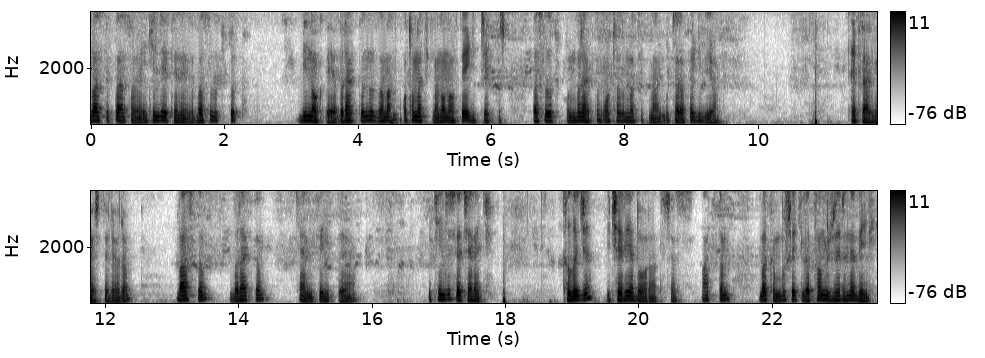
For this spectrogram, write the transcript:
bastıktan sonra ikinci yeteneğinizi basılı tutup bir noktaya bıraktığınız zaman otomatikman o noktaya gidecektir. Basılı tuttum bıraktım otomatikman bu tarafa gidiyor. Tekrar gösteriyorum. Bastım. Bıraktım. Kendisi gitti. İkinci seçenek. Kılıcı içeriye doğru atacağız. Attım. Bakın bu şekilde tam üzerine değil.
